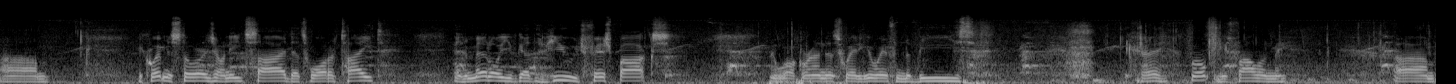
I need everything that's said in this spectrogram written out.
um, equipment storage on each side that's watertight. In the middle you've got the huge fish box and walk around this way to get away from the bees. Okay, oh, he's following me. Um,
